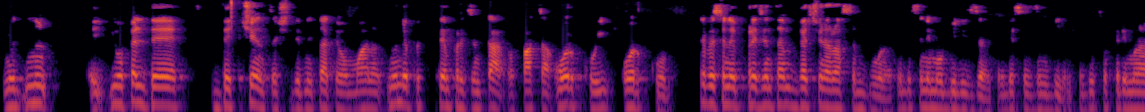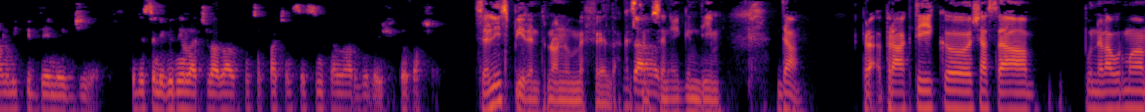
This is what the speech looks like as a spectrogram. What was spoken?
Nu, nu, e o fel de decență și demnitate umană. Nu ne putem prezenta în fața oricui, oricum. Trebuie să ne prezentăm versiunea noastră bună, trebuie să ne mobilizăm, trebuie să zâmbim, trebuie să oferim un anumit tip de energie, trebuie să ne gândim la celălalt, cum să facem să simtă largul și tot așa. Să-l inspire într-un anume fel, dacă da. stăm să ne gândim. Da, Practic, uh, și asta până la urmă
